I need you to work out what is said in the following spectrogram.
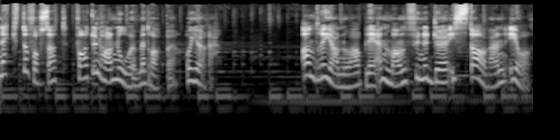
nekter fortsatt for at hun har noe med drapet å gjøre. 2. januar ble en mann funnet død i Stavern i år.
